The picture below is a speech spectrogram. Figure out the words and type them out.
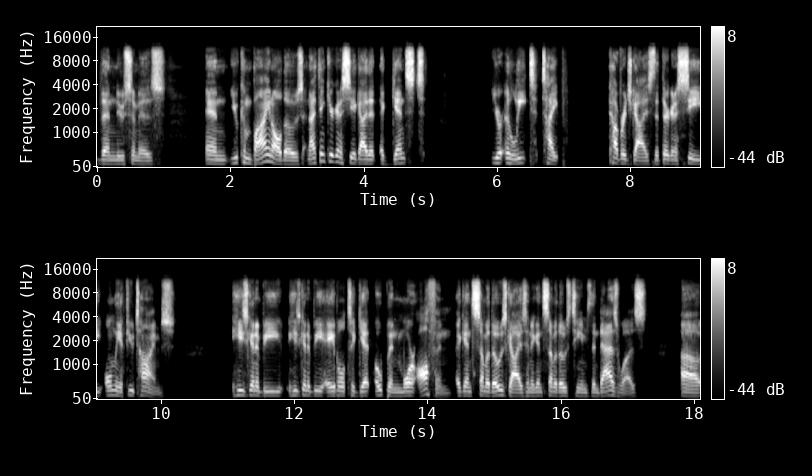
than Newsome is, and you combine all those, and I think you're going to see a guy that against your elite type coverage guys that they're going to see only a few times. He's going to be he's going to be able to get open more often against some of those guys and against some of those teams than Daz was. Uh,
